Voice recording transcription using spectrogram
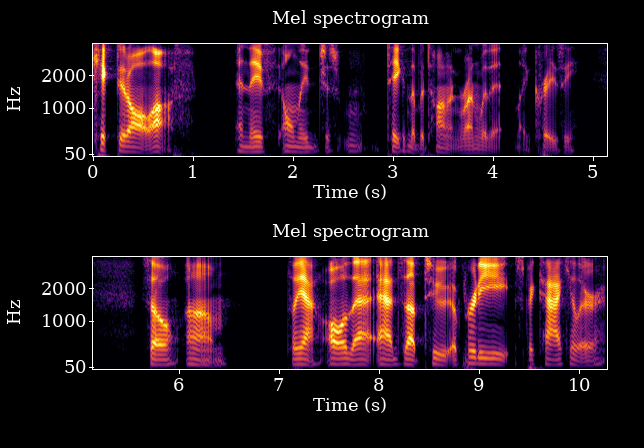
kicked it all off, and they've only just taken the baton and run with it like crazy. So um, so yeah, all of that adds up to a pretty spectacular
